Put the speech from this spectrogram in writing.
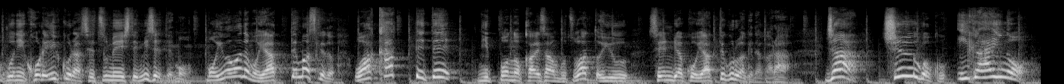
国にこれいくら説明して見せてももう今までもやってますけど分かってて日本の海産物はという戦略をやってくるわけだからじゃあ中国以外の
